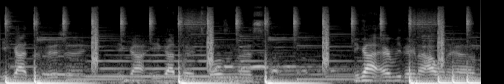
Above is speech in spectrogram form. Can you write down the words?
he got the vision, he got he got the explosiveness, he got everything that I want to have.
